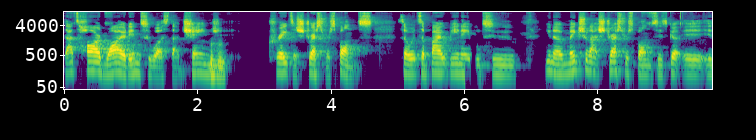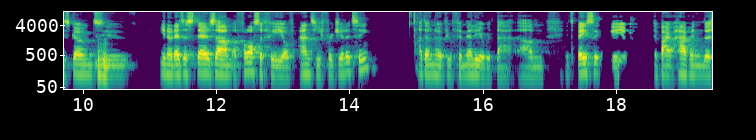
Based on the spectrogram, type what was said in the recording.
that's hardwired into us that change mm-hmm creates a stress response. So it's about being able to, you know, make sure that stress response is go- is going to, mm-hmm. you know, there's a there's um, a philosophy of anti fragility. I don't know if you're familiar with that. Um, it's basically about having the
